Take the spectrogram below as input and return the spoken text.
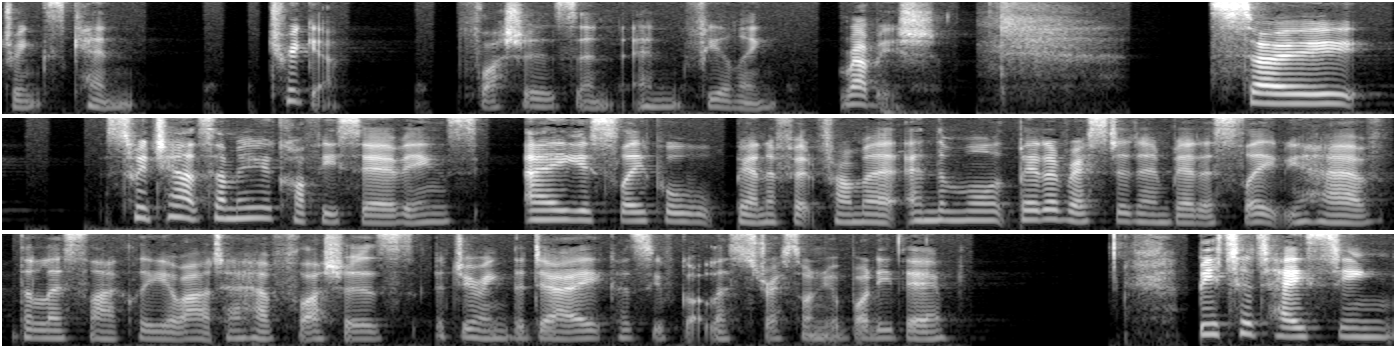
drinks can trigger flushes and, and feeling rubbish. So switch out some of your coffee servings. A, your sleep will benefit from it, and the more better rested and better sleep you have, the less likely you are to have flushes during the day because you've got less stress on your body there. Bitter tasting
